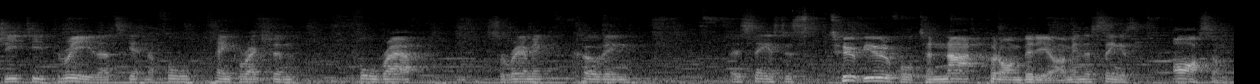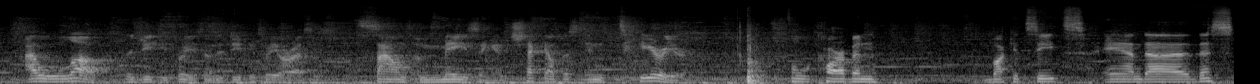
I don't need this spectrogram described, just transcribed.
GT3 that's getting a full paint correction, full wrap, ceramic coating. This thing is just too beautiful to not put on video. I mean, this thing is awesome. I love the GT3s and the GT3 RSs. Sounds amazing. And check out this interior full carbon bucket seats. And uh, this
